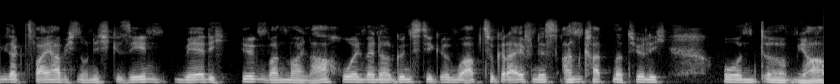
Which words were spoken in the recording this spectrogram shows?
Wie gesagt, zwei habe ich noch nicht gesehen. Werde ich irgendwann mal nachholen, wenn er günstig irgendwo abzugreifen ist. Uncut natürlich. Und ähm, ja,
